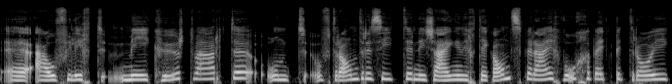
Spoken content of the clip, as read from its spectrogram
äh, auch vielleicht mehr gehört werden. Und auf der anderen Seite ist eigentlich der ganze Bereich Wochenbettbetreuung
